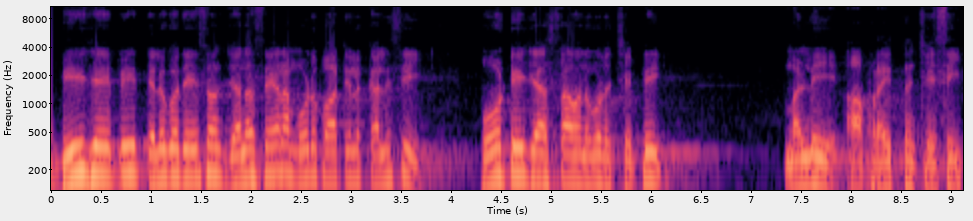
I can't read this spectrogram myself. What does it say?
బీజేపీ తెలుగుదేశం జనసేన మూడు పార్టీలు కలిసి పోటీ చేస్తామని కూడా చెప్పి మళ్ళీ ఆ ప్రయత్నం చేసి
